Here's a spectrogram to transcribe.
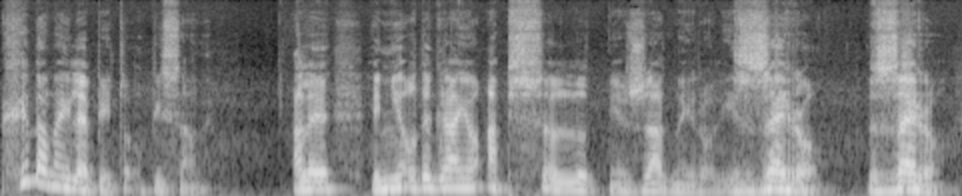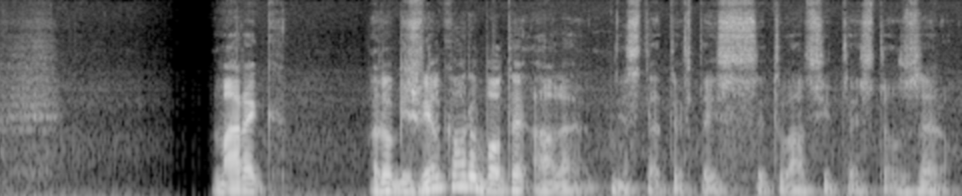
chyba najlepiej to opisane. Ale nie odegrają absolutnie żadnej roli. Zero. Zero. Marek, robisz wielką robotę, ale niestety w tej sytuacji to jest to zero.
